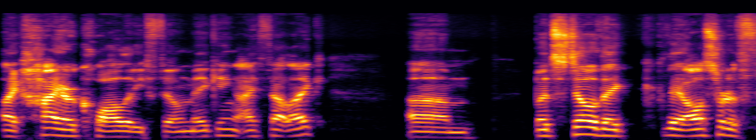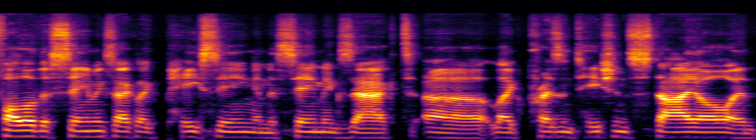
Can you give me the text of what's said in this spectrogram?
like higher quality filmmaking I felt like um but still they they all sort of follow the same exact like pacing and the same exact uh like presentation style and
